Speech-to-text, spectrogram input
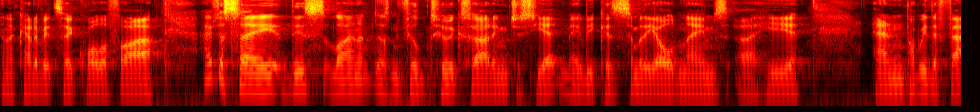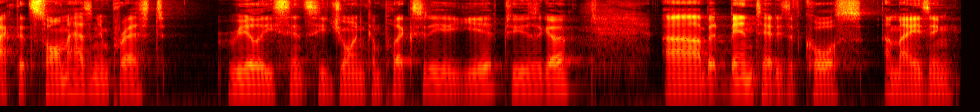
in the Katowice qualifier. I have to say, this lineup doesn't feel too exciting just yet, maybe because some of the old names are here, and probably the fact that s0m hasn't impressed really since he joined Complexity a year, two years ago. Uh, but BnTeT is, of course, amazing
